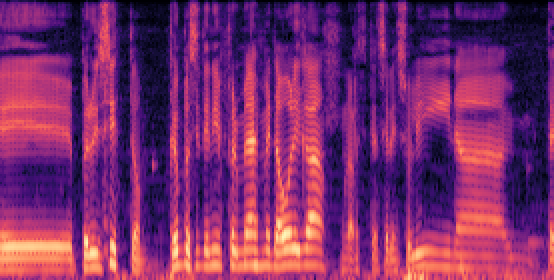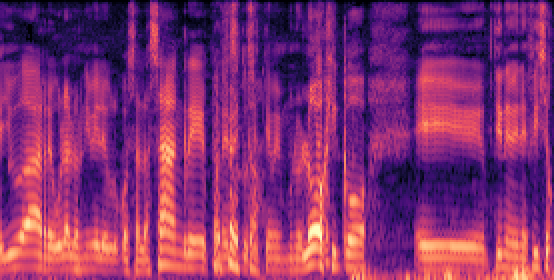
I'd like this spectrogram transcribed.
Eh, pero insisto, por ejemplo, si tenés enfermedades metabólicas, una resistencia a la insulina, te ayuda a regular los niveles de glucosa en la sangre, ponerse tu sistema inmunológico, eh, tiene beneficios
